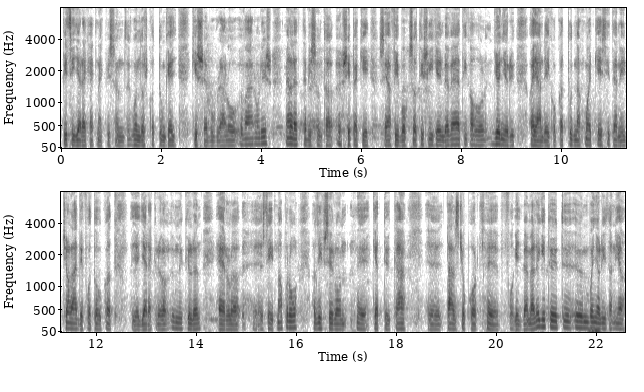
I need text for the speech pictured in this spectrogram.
pici gyerekeknek viszont gondoskodtunk egy kisebb ugráló várról is. Mellette viszont a Sipeki selfie boxot is igénybe vehetik, ahol gyönyörű ajándékokat tudnak majd készíteni, családi fotókat, vagy a gyerekről külön erről a szép napról. Az Y2K tánccsoport fog egy bemelegítőt bonyolítani a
